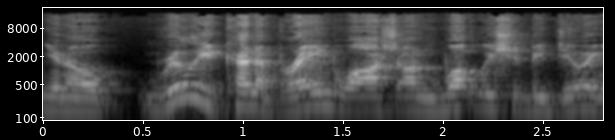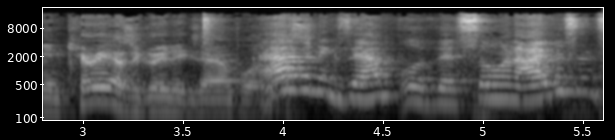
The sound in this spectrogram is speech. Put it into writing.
you know, really kind of brainwashed on what we should be doing. And Carrie has a great example of I have an example of this. So when I was in,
